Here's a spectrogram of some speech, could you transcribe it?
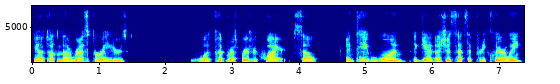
you know, talking about respirators, what type of respirator is required. So in table one, again, OSHA sets it pretty clearly.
